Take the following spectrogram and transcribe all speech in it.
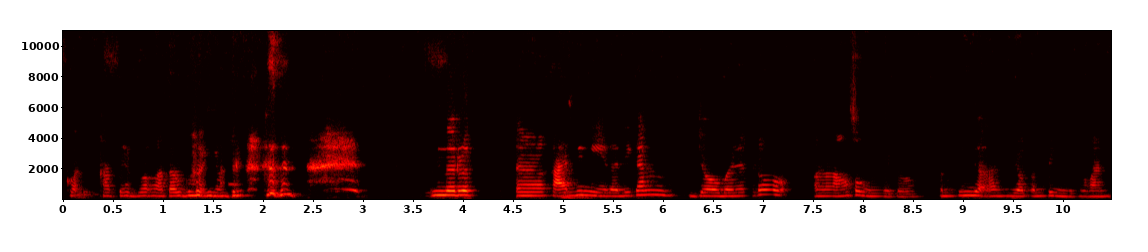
kok katanya gue nggak tahu gue lagi menurut uh, Kak Adi nih tadi kan jawabannya tuh uh, langsung gitu. Penting nggak langsung jawab penting gitu kan.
